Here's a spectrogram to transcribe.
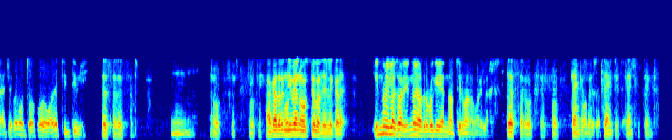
ನ್ಯಾಚುರಲ್ ಒಂದು ಸ್ವಲ್ಪ ಒಳ್ಳೆ ತಿಂತೀವಿ. Yes sir yes sir hmm. Okay sir okay ಹಾಗಾದ್ರೆ ನೀವೇನು ಹೋಗ್ತಿಲ್ಲ ಡೆಲ್ಲಿ ಕಡೆ? ಇನ್ನೂ ಇಲ್ಲ ಸರ್ ಇನ್ನೂ ಅದ್ರ ಬಗ್ಗೆ ಏನು ನಾವು ತೀರ್ಮಾನ ಮಾಡಿಲ್ಲ. Yes sir okay sir okay thank you sir. Thank you thank you thank you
